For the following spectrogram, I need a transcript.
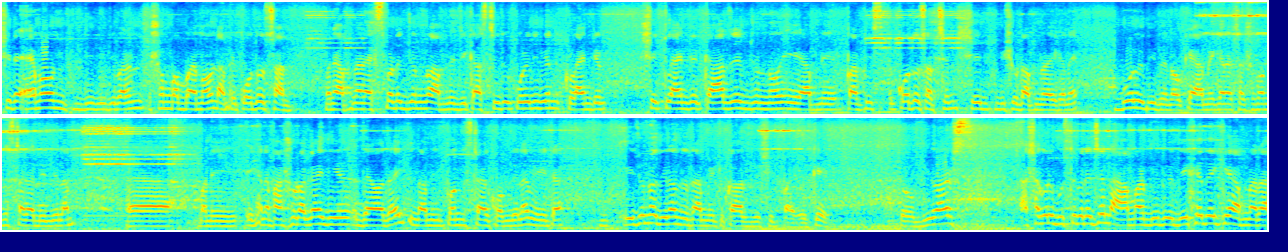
সেটা অ্যামাউন্ট দিয়ে দিতে পারেন সম্ভাব্য অ্যামাউন্ট আপনি কত চান। মানে আপনার এক্সপার্টের জন্য আপনি যে কাজটি তো করে দিবেন ক্লায়েন্টের সেই ক্লায়েন্টের কাজের জন্য আপনি পার্টিস কত চাচ্ছেন সেই বিষয়টা আপনারা এখানে বলে দিবেন। ওকে আমি এখানে চারশো পঞ্চাশ টাকা দিয়ে দিলাম। মানে এখানে পাঁচশো টাকায় দিয়ে দেওয়া যায়, কিন্তু আমি পঞ্চাশ টাকা কম দিলাম, এইটা এই জন্য দিলাম যাতে আমি একটু কাজ বেশি পাই ওকে তো ভিউয়ার্স আশা করি বুঝতে পেরেছেন, আমার ভিডিও দেখে দেখে আপনারা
